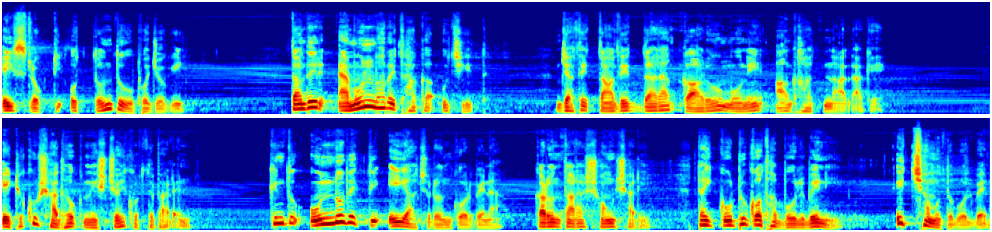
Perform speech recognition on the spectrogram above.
এই শ্লোকটি অত্যন্ত উপযোগী। তাদের এমনভাবে থাকা উচিত যাতে তাদের দ্বারা কারও মনে আঘাত না লাগে। এটুকু সাধক নিশ্চয় করতে পারেন। কিন্তু অন্য ব্যক্তি এই আচরণ করবে না, কারণ তারা সংসারী, তাই কটু কথা বলবেনই ইচ্ছামতো বলবেন।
